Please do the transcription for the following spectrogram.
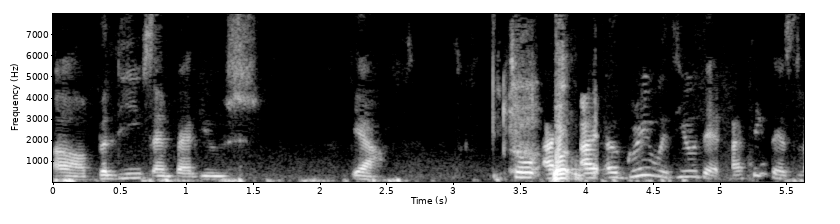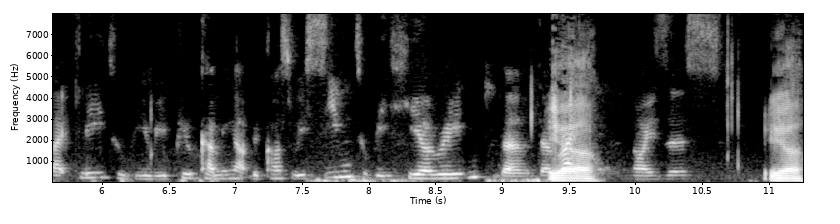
uh, beliefs and values. Yeah. So I, I agree with you that I think there's likely to be repeal coming up because we seem to be hearing the, the yeah. right noises. Yeah.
